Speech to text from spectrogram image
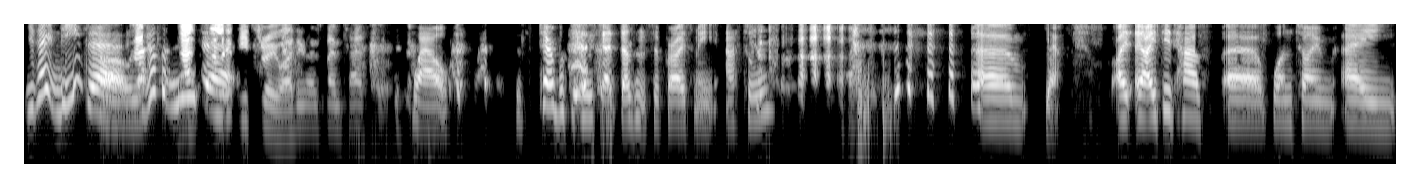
you don't need it. Oh, she doesn't need absolutely it. Absolutely true. I think that's fantastic. Wow. The terrible thing is that doesn't surprise me at all. um, yeah. I, I did have uh, one time a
